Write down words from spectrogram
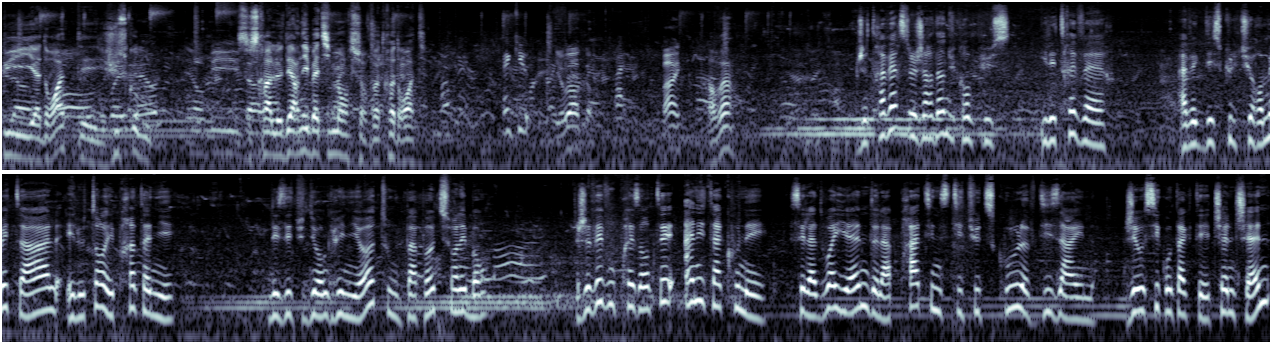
puis à droite et jusqu'au bout. Ce sera le dernier bâtiment sur votre droite. You're welcome. Bye. Au revoir. Je traverse le jardin du campus. Il est très vert, avec des sculptures en métal et le temps est printanier. Les étudiants grignotent ou papotent sur les bancs. Je vais vous présenter Anita Kune. C'est la doyenne de la Pratt Institute School of Design. J'ai aussi contacté Chen Chen,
